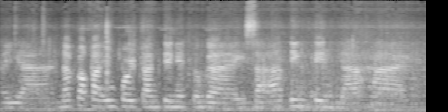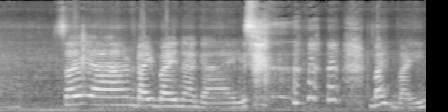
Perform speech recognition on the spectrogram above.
Ayan, napaka-importante nito guys sa ating tindahan. So yan, bye-bye na guys. Bye-bye.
